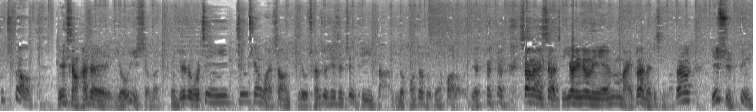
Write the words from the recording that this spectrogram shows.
不知道联想还在犹豫什么。我觉得我建议今天晚上柳传志先生就可以打我们的黄教授电话了。我觉得 商量一下幺零六零 M 买断的事情况。当然，也许并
